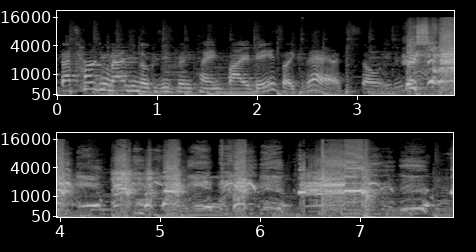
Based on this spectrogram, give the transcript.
That's hard to imagine though, because he's been playing five days like this, so it is... Ah! Ah! Ah!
